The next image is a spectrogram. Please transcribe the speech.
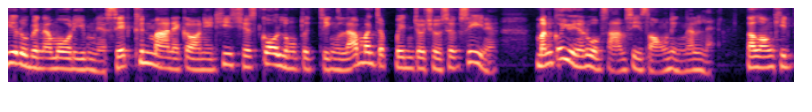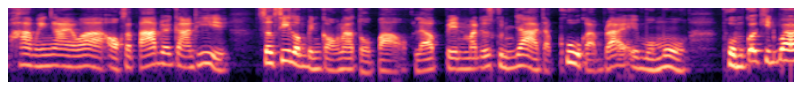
ที่รูเบนอโมริมเนี่ยเซตขึ้นมาในกรณีที่เชสโก้ลงตัวจริง แล้วมันจะเป็นโจเชอเซ็กซี่เนี่ยมันก็อยู่ในระบบ 3 4 2 1 นั่นแหละ เราลองคิดภาพง่ายๆว่าออกสตาร์ทด้วยการที่เซ็กซี่ลงเป็นกองหน้าตัวเปล่า แล้วเป็นมาดุสคุนยาจับคู่กับไบรเอโมโมผมก็คิดว่า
